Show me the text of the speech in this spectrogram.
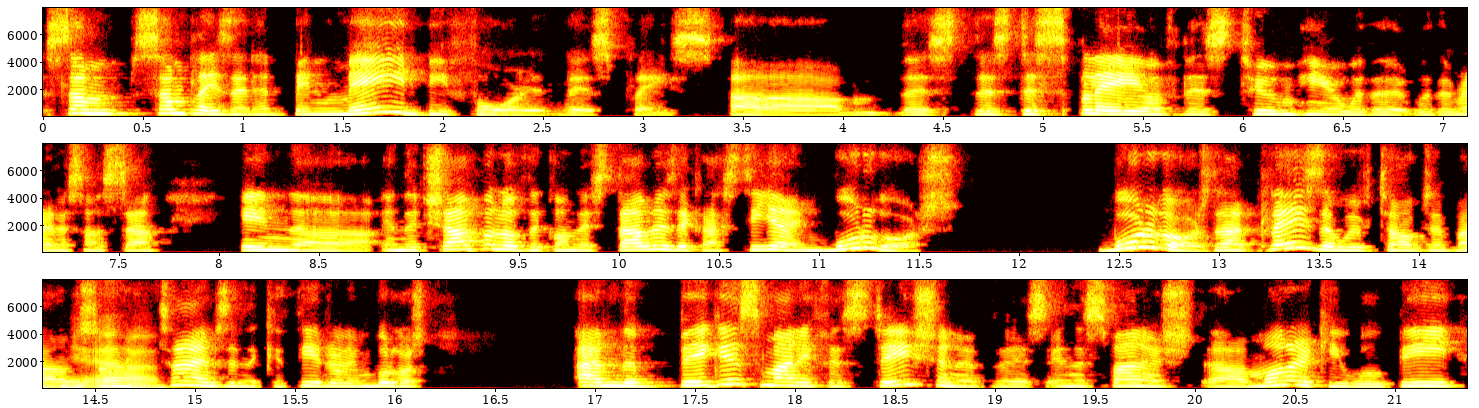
some some place that had been made before this place. Um, this this display of this tomb here with a with a Renaissance style in the in the chapel of the Condestables de Castilla in Burgos. Burgos, that place that we've talked about so many times in the cathedral in Burgos. And the biggest manifestation of this in the Spanish uh, monarchy will be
